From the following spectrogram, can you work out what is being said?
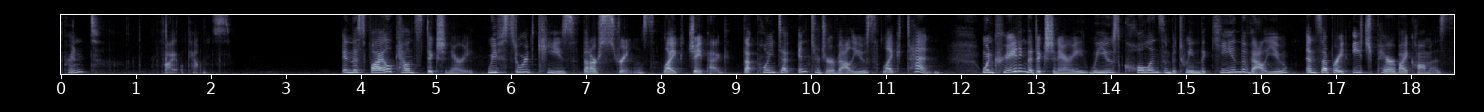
Print file counts. In this file counts dictionary, we've stored keys that are strings, like JPEG, that point at integer values like 10. When creating the dictionary, we use colons in between the key and the value and separate each pair by commas.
